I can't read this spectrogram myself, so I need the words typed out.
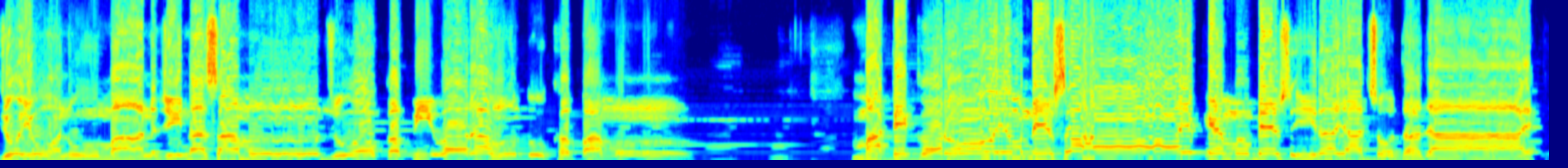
જોયું હનુમાનજીના સામું, જુઓ કપીવર હું દુઃખ પામું. માટે કરો એમને સહાય, કેમ બેસી રહ્યા છો ધજાય?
